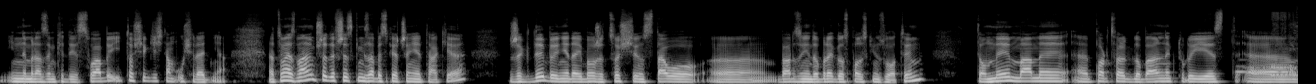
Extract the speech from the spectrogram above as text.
innym razem, kiedy jest słaby i to się gdzieś tam uśrednia. Natomiast mamy przede wszystkim zabezpieczenie takie, że gdyby, nie daj Boże, coś się stało e, bardzo niedobrego z polskim złotym, to my mamy e, portfel globalny, który jest, e,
